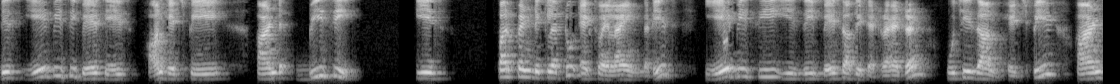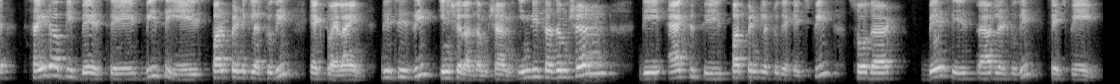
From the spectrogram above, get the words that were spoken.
this ABC base is on HP and BC is perpendicular to XY line. That is, ABC is the base of the tetrahedron, which is on HP and side of the base, say BC is perpendicular to the XY line. This is the initial assumption. In this assumption, the axis is perpendicular to the HP so that base is parallel to the HP.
